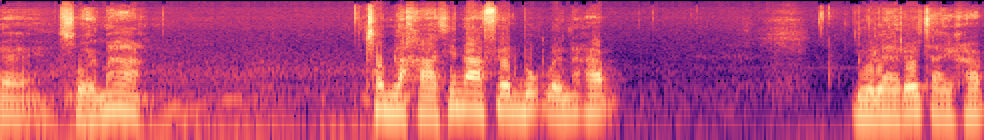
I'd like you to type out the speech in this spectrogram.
เลย สวยมาก ชมราคาที่หน้า Facebook เลยนะครับ ดูแลด้วยใจครับ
